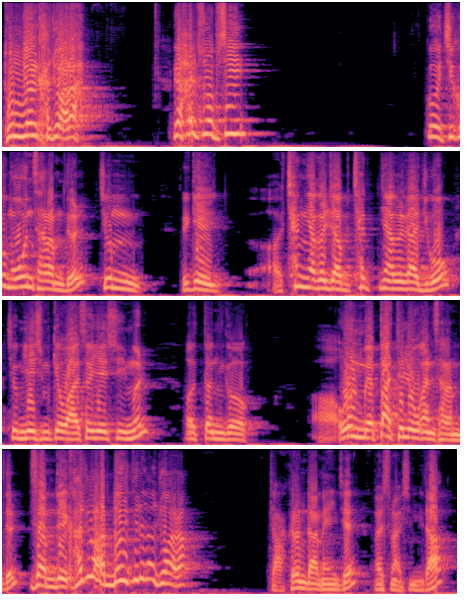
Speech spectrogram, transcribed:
동전을 가져와라. 할 수 없이 그 지금 온 사람들 지금 이렇게 어, 책략을 잡 책략을 가지고 지금 예수님께 와서 예수님을 어떤 그 어, 올무에 빠뜨려고 하는 사람들 이 사람들이 가져와라 너희들이 가져와라. 자 그런 다음에 이제 말씀하십니다.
